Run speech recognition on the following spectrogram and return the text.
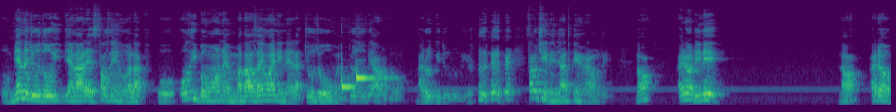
ဟိုမျက်နှာကြိုးစိုးကြီးပြန်လာတဲ့စောက်စင်းကိုဟာလားဟိုအိုဒီဘုံမောင်းနဲ့မသားဆိုင်ဝိုင်းနေနဲ့ကြိုးစိုးမယ်ကြိုးစိုးပြအောင်ပေါ့ငါတို့ပြည်သူလူတွေစောက်ချင်နေများထင်တာမသိနော်အဲ့တော့ဒီနေ့နော်အဲ့တော့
